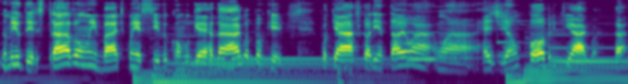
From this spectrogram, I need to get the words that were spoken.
no meio deles. Travam um embate conhecido como Guerra da Água, por quê? Porque a África Oriental é uma, uma região pobre de água, tá?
